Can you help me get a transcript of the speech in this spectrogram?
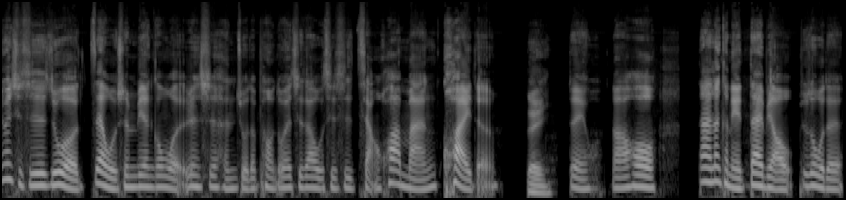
因为其实，如果在我身边跟我认识很久的朋友都会知道，我其实讲话蛮快的。对对，然后当然那可能也代表，就是我的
